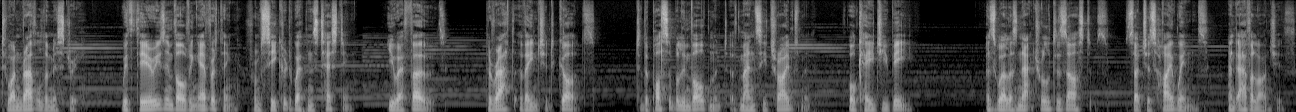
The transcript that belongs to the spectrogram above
to unravel the mystery, with theories involving everything from secret weapons testing, UFOs, the wrath of ancient gods, to the possible involvement of Mansi tribesmen, or KGB, as well as natural disasters such as high winds and avalanches.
